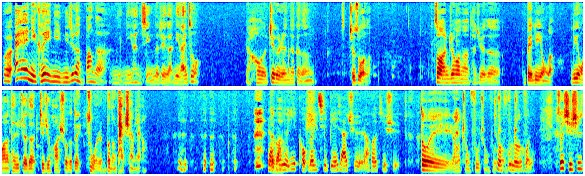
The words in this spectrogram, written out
或者“哎，你可以，你你这个很棒的，你你很行的，这个你来做。”然后这个人他可能就做了，做完之后呢，他觉得被利用了，利用完了他就觉得这句话说的对，做人不能太善良。然后就一口闷气憋下去，然后继续对，然后重复、重复、重复、重复轮回。所以其实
